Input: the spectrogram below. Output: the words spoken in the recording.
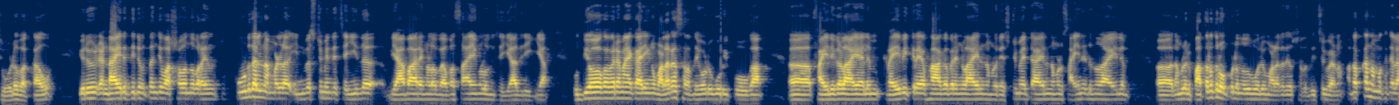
ചൂട് വെക്കാവും. ഈ ഒരു രണ്ടായിരത്തി ഇരുപത്തഞ്ച് വർഷം എന്ന് പറയുന്നത് കൂടുതൽ നമ്മൾ ഇൻവെസ്റ്റ്മെന്റ് ചെയ്ത് വ്യാപാരങ്ങളോ വ്യവസായങ്ങളോ ഒന്നും ചെയ്യാതിരിക്കുക. ഉദ്യോഗപരമായ കാര്യങ്ങൾ വളരെ ശ്രദ്ധയോടുകൂടി പോവുക. ഫയലുകളായാലും ക്രയവിക്രയ ഭാഗപരങ്ങളായാലും നമ്മൾ എസ്റ്റിമേറ്റ് ആയാലും നമ്മൾ സൈൻ ഇടുന്നതായാലും നമ്മളൊരു പത്രത്തിൽ ഒപ്പിടുന്നത് പോലും വളരെയധികം ശ്രദ്ധിച്ചു വേണം. അതൊക്കെ നമുക്ക് ചില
